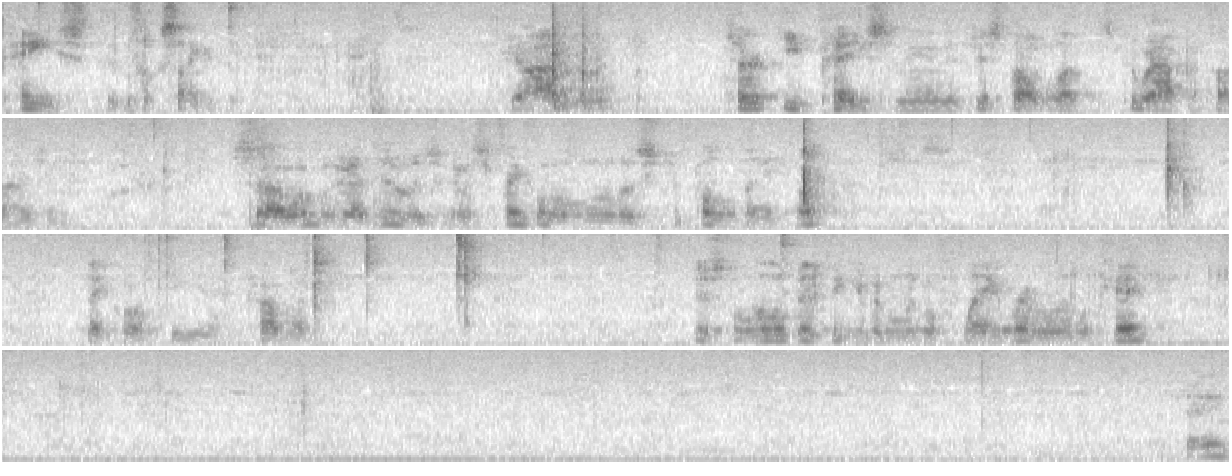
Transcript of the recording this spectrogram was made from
paste. It looks like, God, turkey paste, man. It just don't look too appetizing. So what we're gonna do is we're gonna sprinkle a little of this chipotle. Oh, take off the uh, cover. Just a little bit to give it a little flavor and a little kick. Okay.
